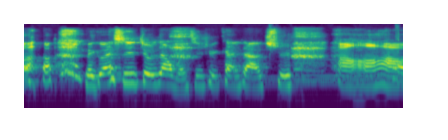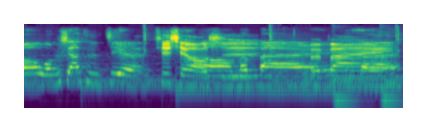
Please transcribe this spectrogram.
没关系，就让我们继续看下去。好好，我们下次见。谢谢老师，拜拜，拜拜。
